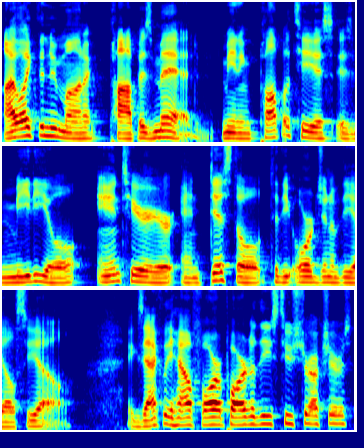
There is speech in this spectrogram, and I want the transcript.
I like the mnemonic pop is mad, meaning popliteus is medial, anterior, and distal to the origin of the LCL. Exactly how far apart are these two structures?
